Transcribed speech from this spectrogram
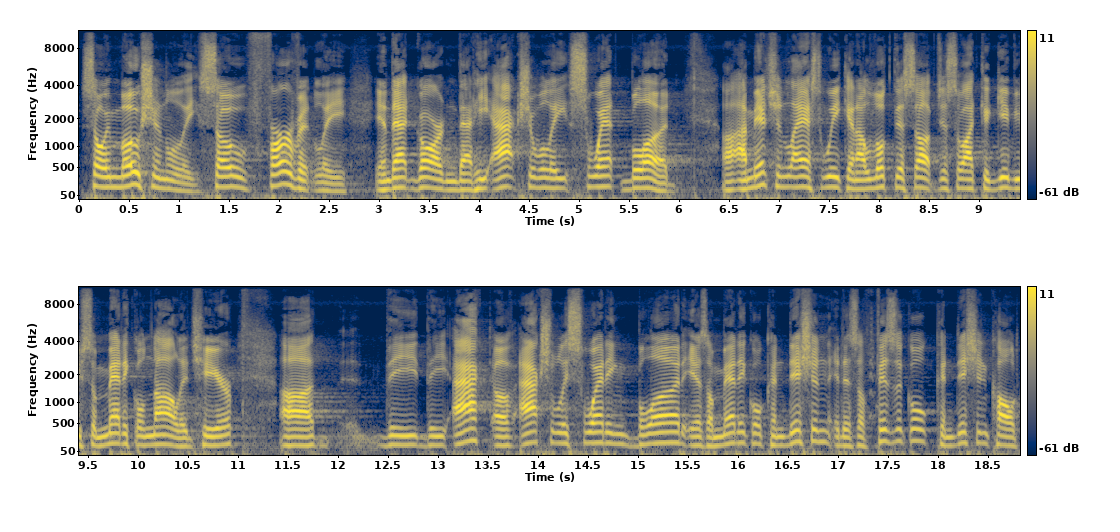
so emotionally, so fervently in that garden that he actually sweat blood. Uh, I mentioned last week, and I looked this up just so I could give you some medical knowledge here. Uh, the, the act of actually sweating blood is a medical condition. It is a physical condition called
